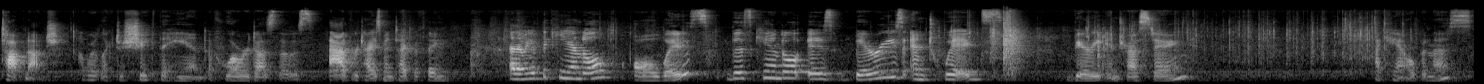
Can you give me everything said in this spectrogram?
top notch. I would like to shake the hand of whoever does those advertisement type of thing. And then we have the candle, always. This candle is berries and twigs. Very interesting can't open this.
